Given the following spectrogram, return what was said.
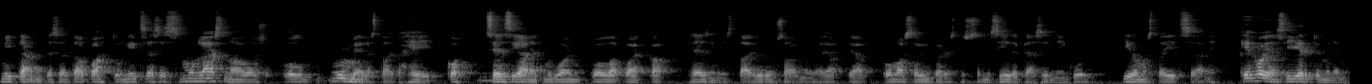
mitään, mitä siellä tapahtuu, niin itse asiassa mun läsnäolo olisi ollut mun mielestä aika heikko. Sen sijaan, että mä voin olla vaikka Helsingissä tai Hyrynsalmella ja, ja omassa ympäristössäni siitä käsin niin kuin ilmasta itseäni. Kehojen siirtyminen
